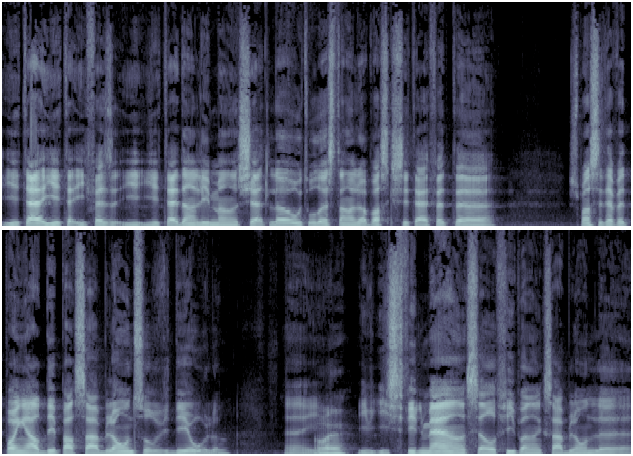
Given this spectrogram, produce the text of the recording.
Il était, il était, il faisait, il, il était dans les manchettes, là, autour de ce temps-là, parce qu'il s'était fait... euh, je pense qu'il s'était fait poignarder par sa blonde sur vidéo, là. Euh, il, Ouais. il- il se filmait en selfie pendant que sa blonde le,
